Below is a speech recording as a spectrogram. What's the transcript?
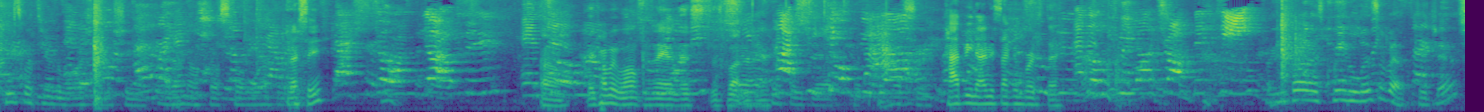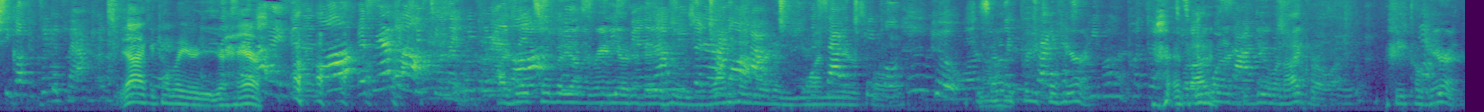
Please go through the washing machine. I don't know if they'll still work. Can I see? Oh, they probably won't because they have this this button here. think they did. I'll see. Happy 92nd birthday. Oh, you thought I was Queen Elizabeth, did you? She got the tickets back. Yeah, I can tell by your your hair. I heard somebody on the radio today who was 101 years old. She sounded pretty coherent. That's what I wanted to do when I grow up. Be coherent.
